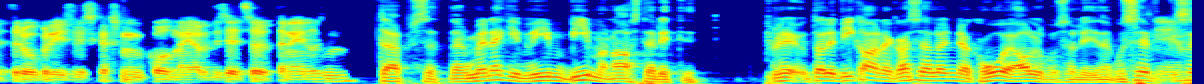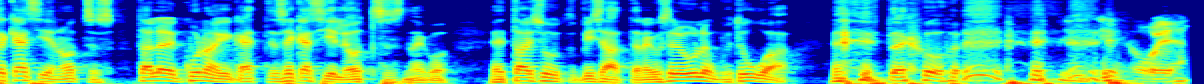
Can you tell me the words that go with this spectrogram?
et Drew Brees viskaks mingi kolmejaardiseid sööte neile sinna. täpselt, nagu me nägime viim, viimane aasta eriti ta oli vigane ka seal on ju, aga hooaja algus oli nagu see yeah., see käsi on otsas, tal ei olnud kunagi kätt ja see käsi oli otsas nagu. et ta ei suutnud visata nagu, see oli hullem kui tuua et nagu oh, yeah.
